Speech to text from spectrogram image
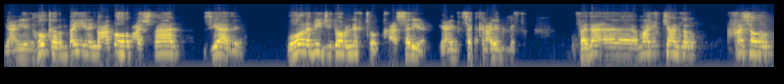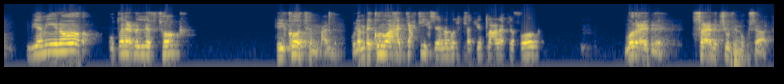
يعني هوكر مبين إنه عم بهرب على الشمال زيادة. وهون بيجي دور ال left hook على السريع. يعني بتسكر عليه بال left hook. فدا آه مايك تشاندلر حشر بيمينه وطلع بال left hook. he caught him معلم. ولما يكون واحد تحتيك زي ما قلت لك يطلع لك لفوق مرعبة. صعب تشوف البوكسات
